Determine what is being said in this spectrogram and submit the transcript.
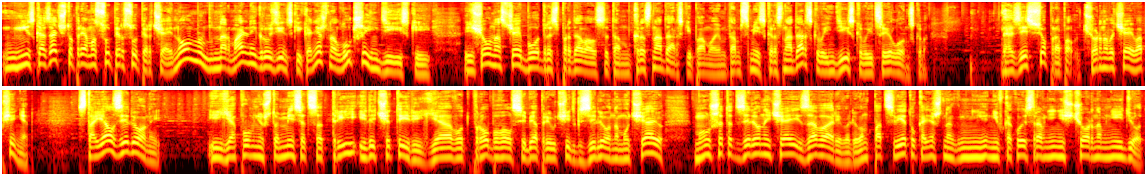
не сказать, что прямо супер-супер чай. Ну, нормальный грузинский, конечно, лучше индийский. Еще у нас чай «Бодрость» продавался, там, краснодарский, по-моему. Там смесь краснодарского, индийского и цейлонского. А здесь все пропало. Черного чая вообще нет. Стоял зеленый. И я помню, что месяца три или четыре я вот пробовал себя приучить к зеленому чаю. Мы уж этот зеленый чай заваривали. Он по цвету, конечно, ни, ни в какое сравнение с черным не идет.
